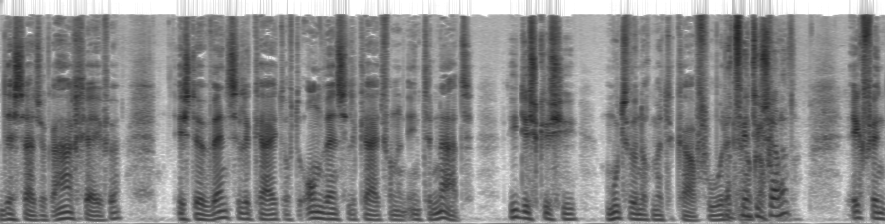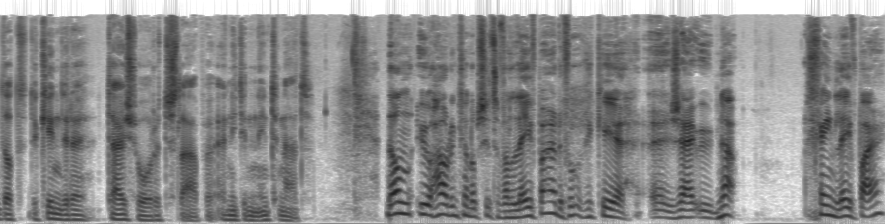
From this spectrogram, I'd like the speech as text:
destijds ook aangegeven. Is de wenselijkheid of de onwenselijkheid van een internaat. Die discussie moeten we nog met elkaar voeren. Wat vindt u zelf? Ik vind dat de kinderen thuis horen te slapen en niet in een internaat. Dan uw houding ten opzichte van leefbaar. De vorige keer uh, zei u, nou, geen leefbaar.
